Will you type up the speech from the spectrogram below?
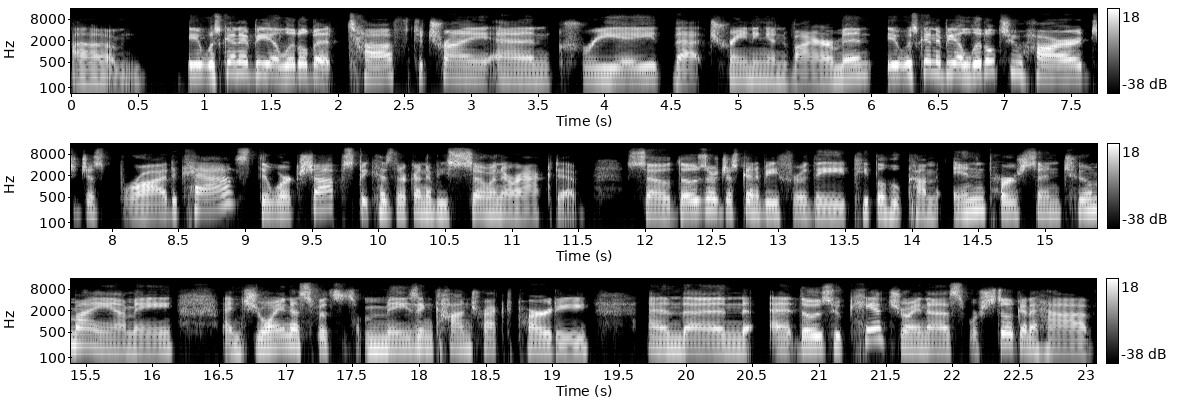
Um, it was going to be a little bit tough to try and create that training environment. It was going to be a little too hard to just broadcast the workshops because they're going to be so interactive. So those are just going to be for the people who come in person to Miami and join us for this amazing contract party. And then uh, those who can't join us, we're still going to have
